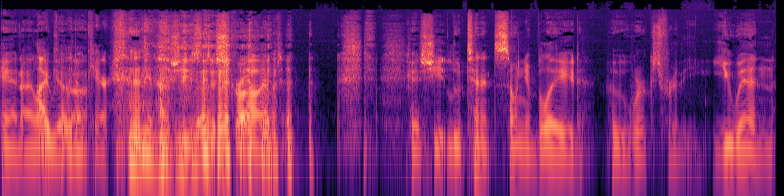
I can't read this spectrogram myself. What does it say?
and I like. i really uh, don't care how she's described because she Lieutenant Sonya Blade, who works for the UN,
